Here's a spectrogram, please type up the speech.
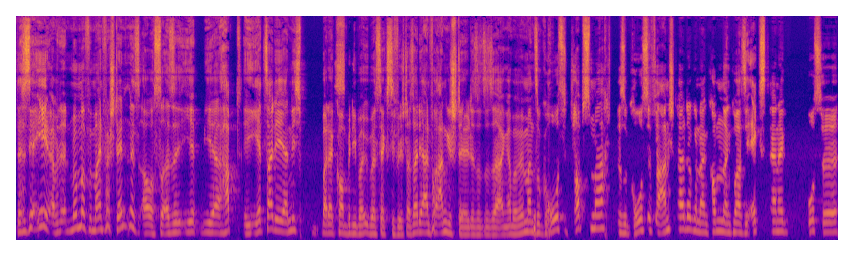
Das ist ja eh, aber nur mal für mein Verständnis auch so. Also ihr, ihr habt, jetzt seid ihr ja nicht bei der Company bei über Sexy Fish, da seid ihr einfach Angestellte sozusagen. Aber wenn man so große Jobs macht, so große Veranstaltungen und dann kommen dann quasi externe große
